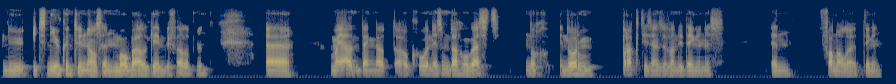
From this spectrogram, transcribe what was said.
nu iets nieuw kunt doen als een mobile game development. Eh, maar ja, ik denk dat dat ook gewoon is omdat Go West nog enorm praktisch en zo van die dingen is. In van alle dingen.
